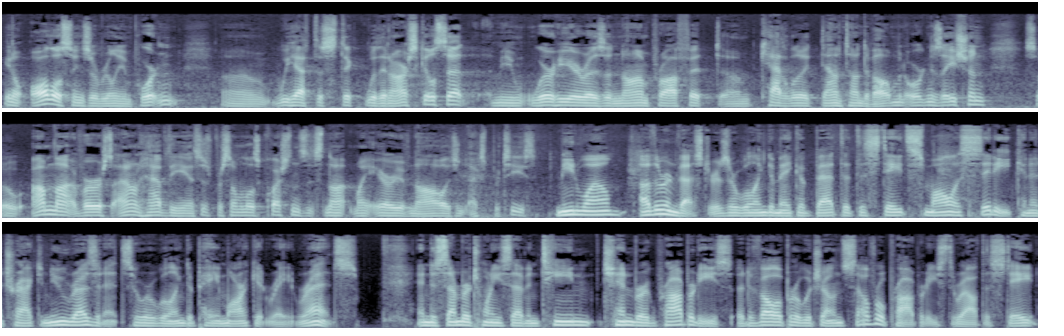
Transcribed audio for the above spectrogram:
You know, all those things are really important. Um, we have to stick within our skill set. I mean, we're here as a nonprofit um, catalytic downtown development organization, so I'm not versed. I don't have the answers for some of those questions. It's not my area of knowledge and expertise. Meanwhile, other investors are willing to make a bet that the state's smallest city can attract new residents who are willing to pay market rate rents. In December 2017, Chinburg Properties, a developer which owns several properties throughout the state,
